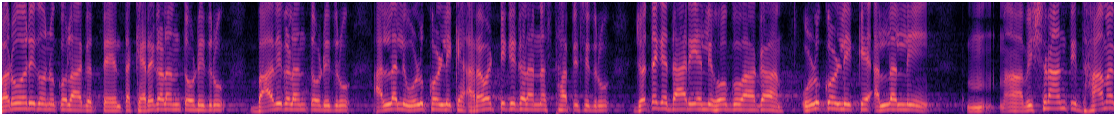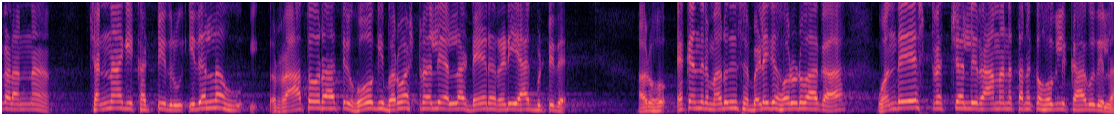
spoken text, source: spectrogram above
ಬರುವವರಿಗೂ ಅನುಕೂಲ ಆಗುತ್ತೆ ಅಂತ ಕೆರೆಗಳನ್ನು ತೋಡಿದ್ರು, ಬಾವಿಗಳನ್ನು ತೋಡಿದ್ರು, ಅಲ್ಲಲ್ಲಿ ಉಳ್ಕೊಳ್ಳಿಕ್ಕೆ ಅರವಟ್ಟಿಗೆಗಳನ್ನು ಸ್ಥಾಪಿಸಿದರು. ಜೊತೆಗೆ ದಾರಿಯಲ್ಲಿ ಹೋಗುವಾಗ ಉಳ್ಕೊಳ್ಳಿಕ್ಕೆ ಅಲ್ಲಲ್ಲಿ ವಿಶ್ರಾಂತಿ ಧಾಮಗಳನ್ನು ಚೆನ್ನಾಗಿ ಕಟ್ಟಿದ್ರು. ಇದೆಲ್ಲ ರಾತೋರಾತ್ರಿ ಹೋಗಿ ಬರುವಷ್ಟರಲ್ಲಿ ಎಲ್ಲ ಡೇರೆ ರೆಡಿ ಆಗಿಬಿಟ್ಟಿದೆ. ಅವರು ಯಾಕೆಂದರೆ ಮರುದಿವಸ ಬೆಳಿಗ್ಗೆ ಹೊರಡುವಾಗ ಒಂದೇ ಸ್ಟ್ರೆಚ್ಚಲ್ಲಿ ರಾಮನ ತನಕ ಹೋಗ್ಲಿಕ್ಕೆ ಆಗೋದಿಲ್ಲ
